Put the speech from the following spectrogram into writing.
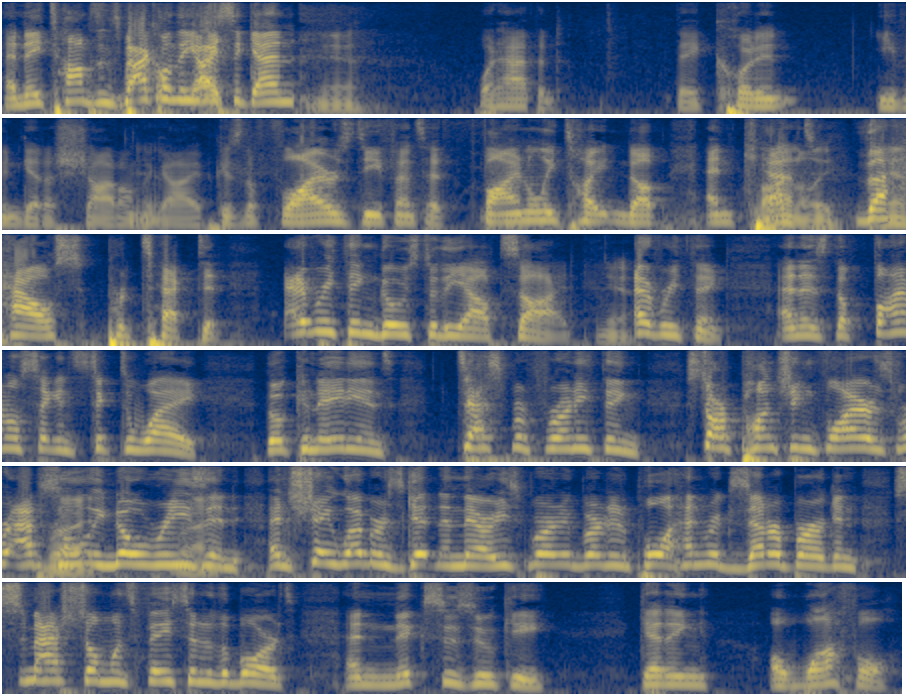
and Nate Thompson's back on the ice again. Yeah. What happened? They couldn't even get a shot on the guy because the Flyers defense had finally tightened up and kept Finally, the yeah. house protected. Everything goes to the outside. Yeah. Everything. And as the final seconds ticked away, the Canadians, desperate for anything, start punching Flyers for absolutely Right, no reason. right. And Shea Weber's getting in there. He's ready, ready to pull a Henrik Zetterberg and smash someone's face into the boards. And Nick Suzuki getting a waffle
